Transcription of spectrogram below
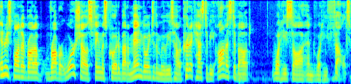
In response, I brought up Robert Warshow's famous quote about a man going to the movies, how a critic has to be honest about what he saw and what he felt.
